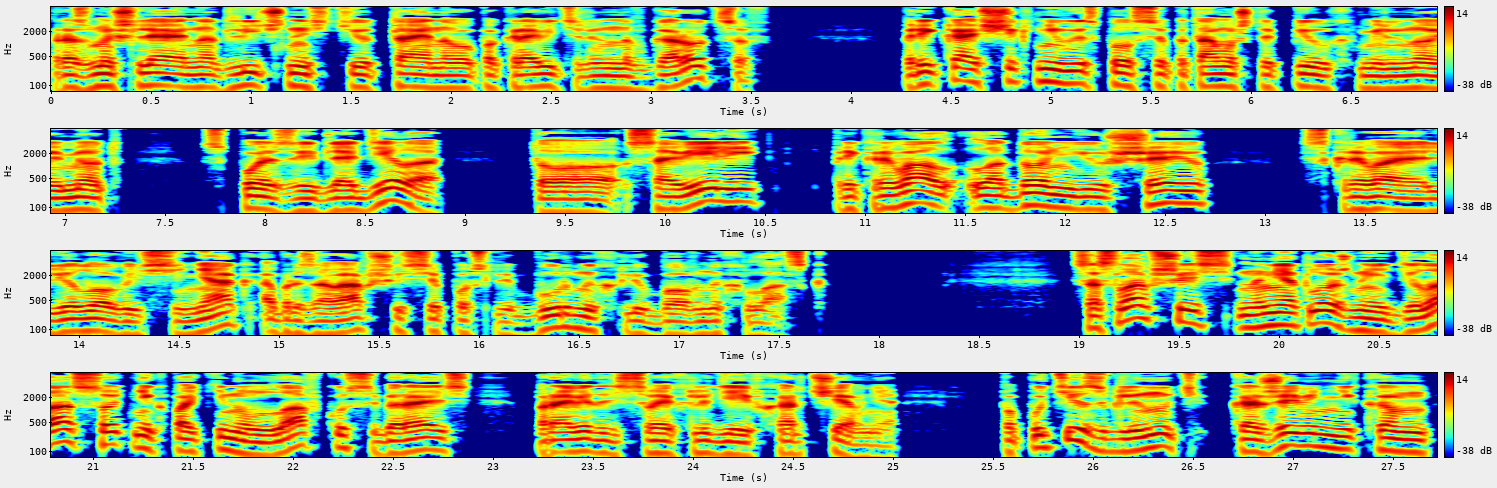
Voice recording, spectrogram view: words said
размышляя над личностью тайного покровителя новгородцев, приказчик не выспался, потому что пил хмельной мед с пользой для дела, то Савелий прикрывал ладонью шею, скрывая лиловый синяк, образовавшийся после бурных любовных ласк. Сославшись на неотложные дела, сотник покинул лавку, собираясь проведать своих людей в харчевне, по пути заглянуть к кожевенникам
